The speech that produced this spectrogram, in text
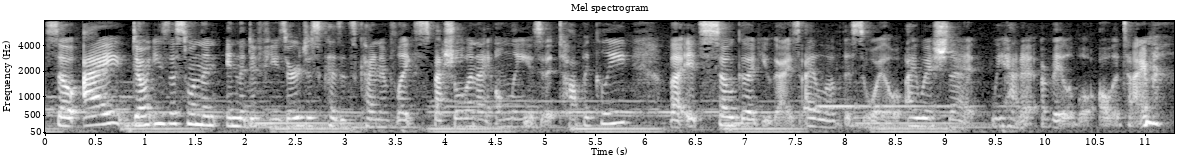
So I don't use this one in the diffuser just because it's kind of like special and I only use it topically, but it's so good you guys. I love this oil. I wish that we had it available all the time.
